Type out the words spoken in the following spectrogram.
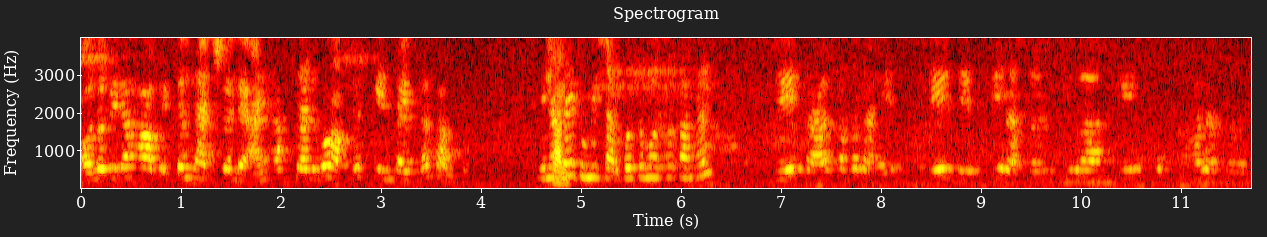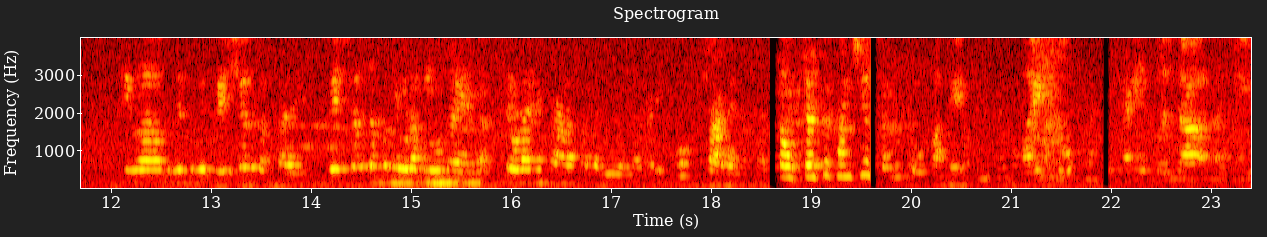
ऑलोवेरा हा एकदम नॅचरल आहे आणि हा सर्व आपल्या स्किन टाईपला चालतो. विनाताई तुम्ही चारकोलचं महत्त्व सांगाल? हे काळ साबण आहे. हे डेड स्किन असेल किंवा स्किन खूप घाण असेल किंवा म्हणजे तुम्ही फेशियल करताय. फेशियलचा पण एवढा ग्लो नाही ना तेवढा हे काळा साबण मिळणार आणि खूप छान आहे. हा आता उपटनचं सांगशील? सोप आहे. व्हाईट सोप आणि त्वचा अशी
